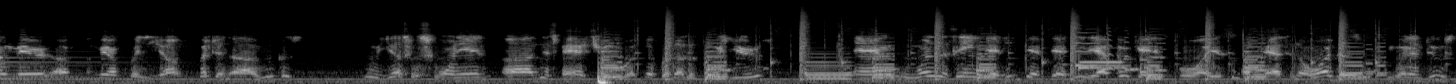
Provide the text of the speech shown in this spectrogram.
Young mayor, uh, Mayor Quinton Young, Quinton uh, Lucas, who just was sworn in uh, this past year for, another four years. And one of the things that he that, that he advocated for is uh, passing an ordinance he to introduce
